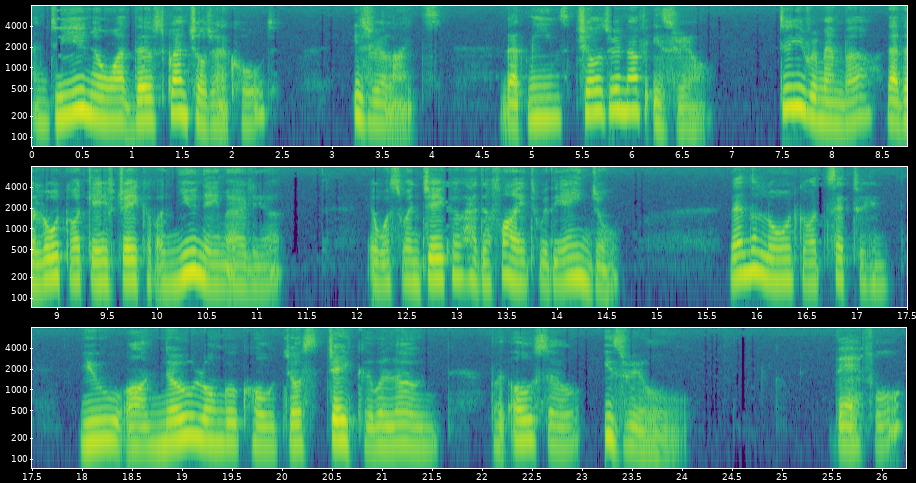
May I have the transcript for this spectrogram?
And do you know what those grandchildren are called? Israelites. That means children of Israel. Do you remember that the Lord God gave Jacob a new name earlier? It was when Jacob had a fight with the angel. Then the Lord God said to him, You are no longer called just Jacob alone, but also Israel. Therefore,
